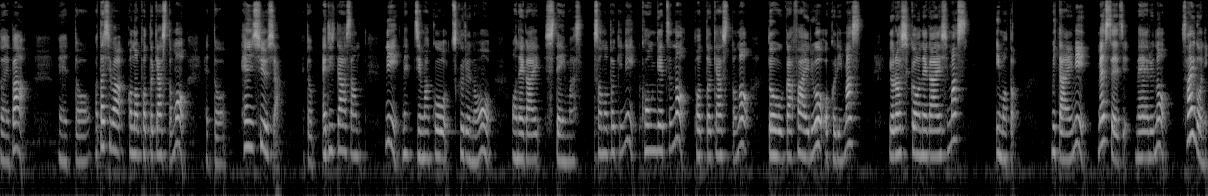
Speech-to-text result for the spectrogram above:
例えば、えーと、私はこのポッドキャストも、えっ、と、編集者、えっ、と、エディターさんに、ね、字幕を作るのをお願いしています。その時に今月のポッドキャストの動画ファイルを送ります。よろしくお願いします妹。みたいにメッセージメールの最後に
